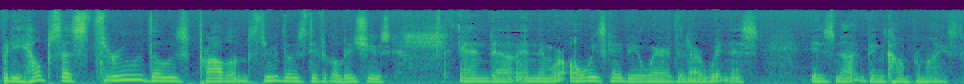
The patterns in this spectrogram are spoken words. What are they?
But he helps us through those problems, through those difficult issues. And, uh, and then we're always going to be aware that our witness is not been compromised.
